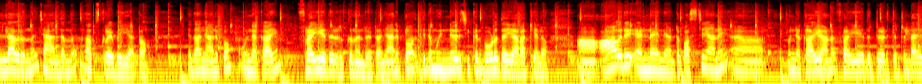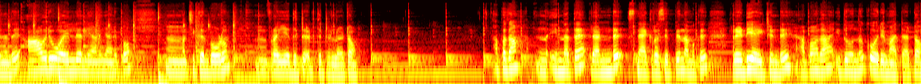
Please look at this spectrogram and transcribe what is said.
എല്ലാവരും ഒന്ന് ചാനലൊന്ന് സബ്സ്ക്രൈബ് ചെയ്യാം കേട്ടോ. ഇതാ ഞാനിപ്പോൾ ഉന്നക്കായും ഫ്രൈ ചെയ്തെടുക്കുന്നുണ്ട് കേട്ടോ. ഞാനിപ്പോൾ ഇതിന്റെ മുന്നേ ഒരു ചിക്കൻ ബോൾ തയ്യാറാക്കിയല്ലോ. ആ ഒരു എണ്ണ തന്നെയാണ് കേട്ടോ. ഫസ്റ്റ് ഞാൻ ഉന്നക്കായാണ് ഫ്രൈ ചെയ്തിട്ട് എടുത്തിട്ടുണ്ടായിരുന്നത്. ആ ഒരു ഓയിലിൽ തന്നെയാണ് ഞാനിപ്പോൾ ചിക്കൻ ബോളും ഫ്രൈ ചെയ്തിട്ട് എടുത്തിട്ടുള്ളത് കേട്ടോ. അപ്പോൾ അതാ ഇന്നത്തെ രണ്ട് സ്നാക്ക് റെസിപ്പി നമുക്ക് റെഡി ആയിട്ടുണ്ട്. അപ്പോൾ അതാ ഇതൊന്ന് കോരി മാറ്റാം കേട്ടോ.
